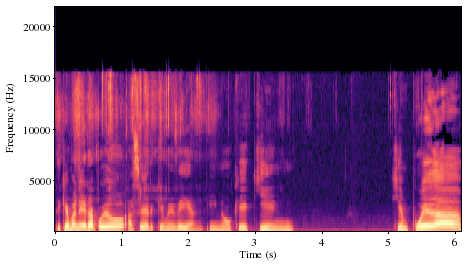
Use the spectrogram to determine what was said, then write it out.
¿De qué manera puedo hacer que me vean y no que quien, quien pueda,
